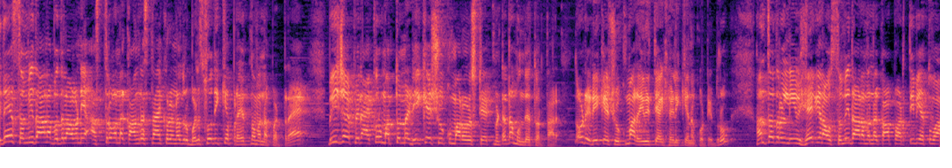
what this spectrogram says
ಇದೇ ಸಂವಿಧಾನ ಬದಲಾವಣೆ ಅಸ್ತ್ರವನ್ನು ಕಾಂಗ್ರೆಸ್ ನಾಯಕರು ಏನಾದರೂ ಬಳಸೋದಕ್ಕೆ ಪ್ರಯತ್ನವನ್ನು ಪಟ್ಟರೆ ಬಿಜೆಪಿ ನಾಯಕರು ಮತ್ತೊಮ್ಮೆ ಡಿ ಕೆ ಶಿವಕುಮಾರ್ ಅವರ ಸ್ಟೇಟ್ಮೆಂಟ್ ಅನ್ನು ಮುಂದೆ ತರ್ತಾರೆ. ನೋಡಿ, ಡಿ ಕೆ ಶಿವಕುಮಾರ್ ಈ ರೀತಿಯಾಗಿ ಹೇಳಿಕೆಯನ್ನು ಕೊಟ್ಟಿದ್ರು. ಅಂಥದ್ರಲ್ಲಿ ನೀವು ಹೇಗೆ ನಾವು ಸಂವಿಧಾನವನ್ನು ಕಾಪಾಡ್ತೀವಿ ಅಥವಾ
